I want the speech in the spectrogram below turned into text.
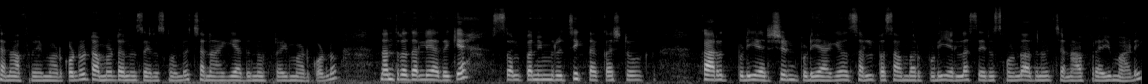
ಚೆನ್ನಾಗಿ ಫ್ರೈ ಮಾಡಿಕೊಂಡು, ಟೊಮೆಟೊನು ಸೇರಿಸ್ಕೊಂಡು ಚೆನ್ನಾಗಿ ಅದನ್ನು ಫ್ರೈ ಮಾಡಿಕೊಂಡು, ನಂತರದಲ್ಲಿ ಅದಕ್ಕೆ ಸ್ವಲ್ಪ ನಿಮ್ಮ ರುಚಿಗೆ ತಕ್ಕಷ್ಟು ಖಾರದ ಪುಡಿ, ಅರಿಶಿಣ ಪುಡಿ, ಹಾಗೆ ಒಂದು ಸ್ವಲ್ಪ ಸಾಂಬಾರು ಪುಡಿ ಎಲ್ಲ ಸೇರಿಸ್ಕೊಂಡು ಅದನ್ನು ಚೆನ್ನಾಗಿ ಫ್ರೈ ಮಾಡಿ,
